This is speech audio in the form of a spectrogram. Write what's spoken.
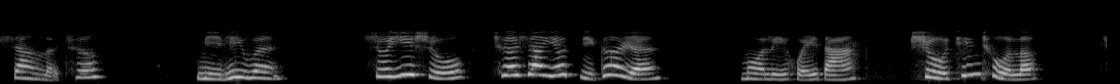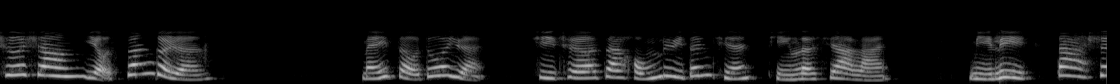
上了车。米莉问。数一数，车上有几个人？茉莉回答：“数清楚了，车上有三个人。”没走多远，汽车在红绿灯前停了下来。米莉大声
